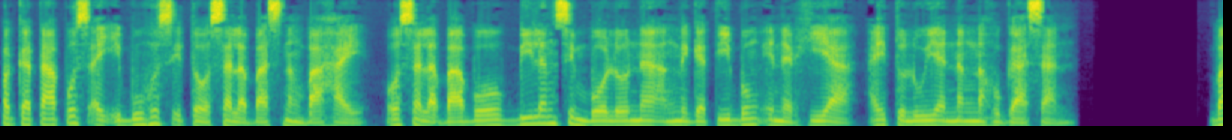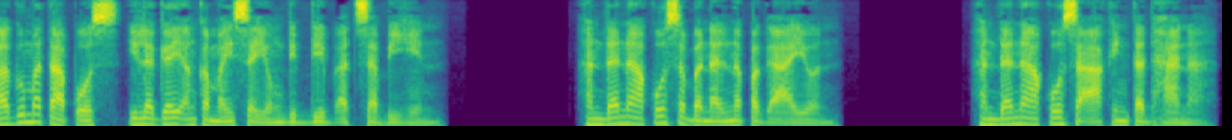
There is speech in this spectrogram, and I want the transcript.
pagkatapos ay ibuhos ito sa labas ng bahay o sa lababo bilang simbolo na ang negatibong enerhiya ay tuluyan ng nahugasan. Bago matapos, ilagay ang kamay sa iyong dibdib at sabihin. Handa na ako sa banal na pag-aayon. Handa na ako sa aking tadhana.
